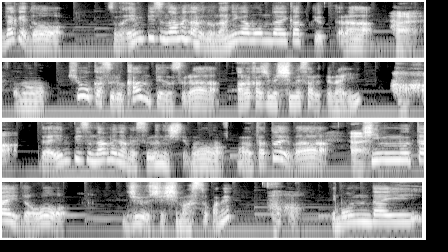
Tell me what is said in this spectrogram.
だけど、その鉛筆なめなめの何が問題かって言ったら、う。はい。その評価する観点すらあらかじめ示されてない。だから鉛筆なめなめするにしても、例えば、あ、はい。勤務態度を重視しますとかね。問題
